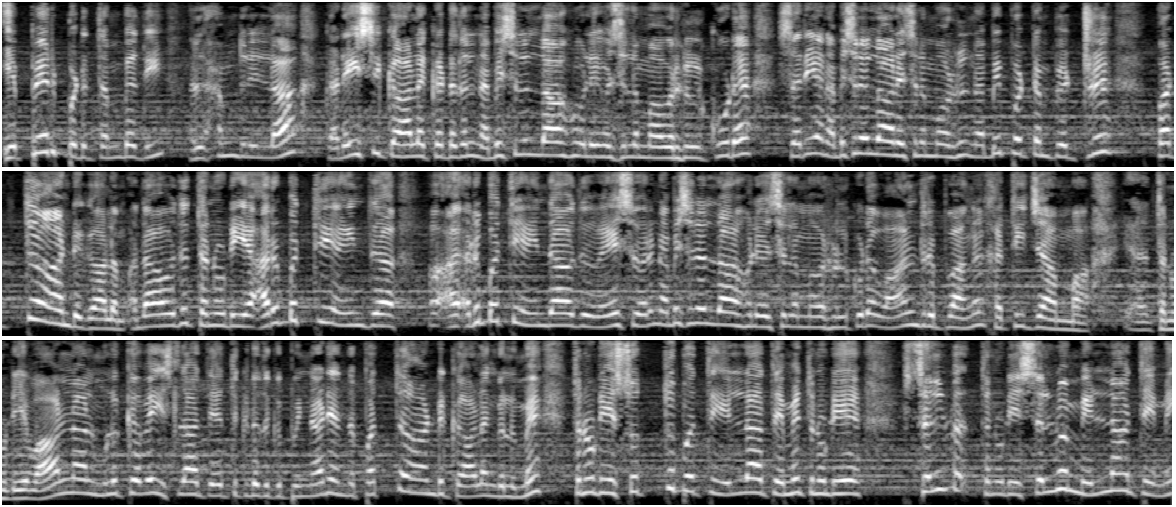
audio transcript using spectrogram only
எப்பேற்பட்ட தம்பதி அலமதுல்லா கடைசி காலகட்டத்தில் நபிசுல்லாஹு அலி அவர்கள் கூட சரியா நபிசுல்லா அலிஸ்லாம் அவர்கள் நபி பட்டம் பெற்று பத்து ஆண்டு காலம் அதாவது தன்னுடைய அறுபத்தி ஐந்து அறுபத்தி ஐந்தாவது வயசு வரை நபிசுல்லாஹு அலி அவர்கள் கூட வாழ்ந்திருப்பாங்க ஹத்தீஜா அம்மா. தன்னுடைய வாழ்நாள் முழுக்கவே இஸ்லாத்தை ஏற்றுக்கிட்டதுக்கு பின்னாடி அந்த பத்து ஆண்டு காலங்களுமே தன்னுடைய சொத்து பத்து எல்லாத்தையுமே தன்னுடைய செல்வ தன்னுடைய செல்வம் எல்லாத்தையுமே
